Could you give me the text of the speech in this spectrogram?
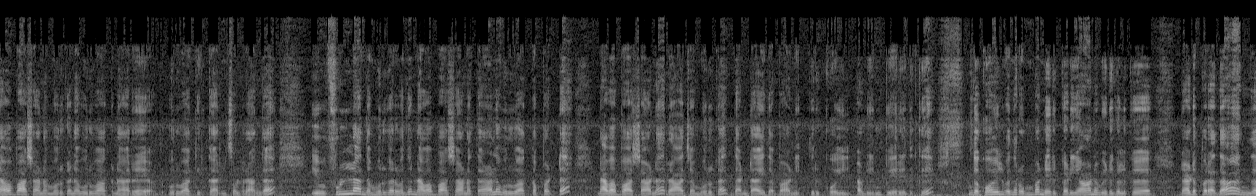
நவபாஷான முருகனை உருவாக்குனாரு உருவாக்கியிருக்காருன்னு சொல்கிறாங்க இவ் ஃபுல்லாக அந்த முருகர் வந்து நவபாஷானத்தால் உருவாக்கப்பட்ட நவபாஷான ராஜமுருக தண்டாயுதபாணி திருக்கோயில் அப்படின்னு பேர் இதுக்கு. இந்த கோயில் வந்து ரொம்ப நெருக்கடியான வீடுகளுக்கு நடுப்புறதா இந்த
